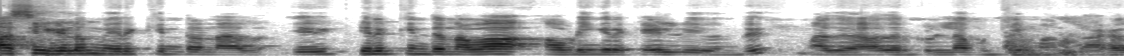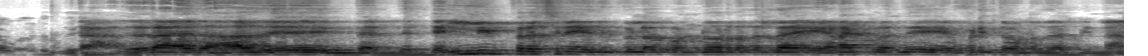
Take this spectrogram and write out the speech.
ஆசிகளும் இருக்கின்றன இருக்கின்றனவா அப்படிங்கிற கேள்வி வந்து அது அதற்குள்ள முக்கியமானதாக வருது. அதுதான் அதாவது இந்த இந்த டெல்லி பிரச்சனை இதுக்குள்ள கொண்டு வர்றதுல எனக்கு வந்து எப்படி தோணுது அப்படின்னா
